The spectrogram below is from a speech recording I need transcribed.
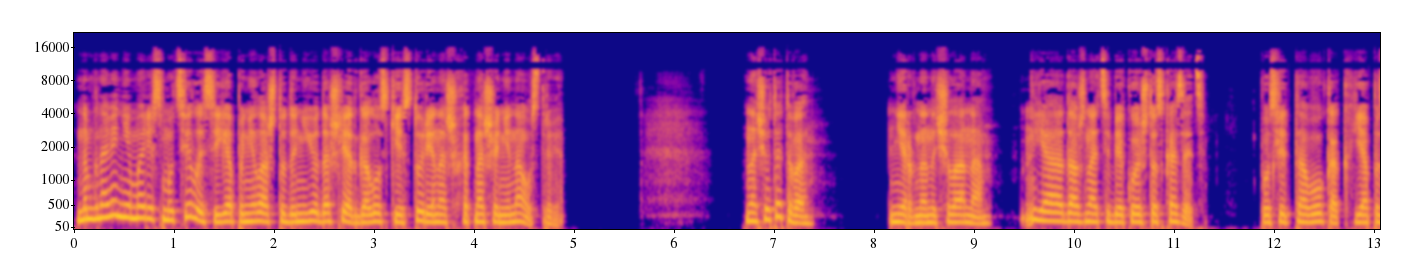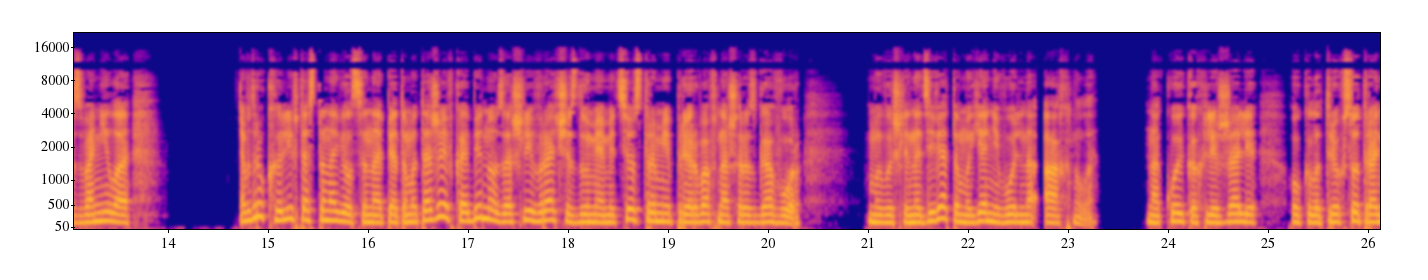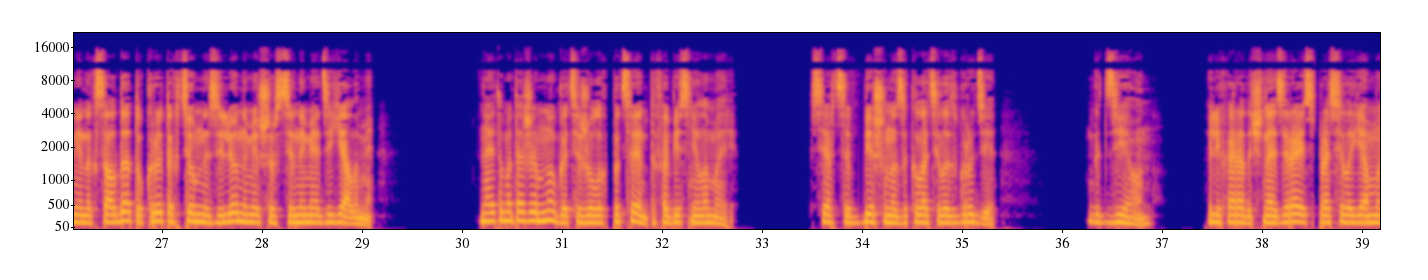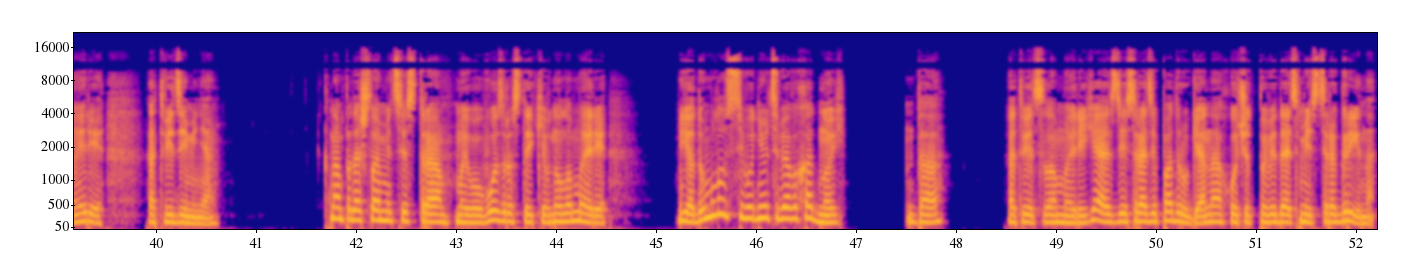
На мгновение Мэри смутилась, и я поняла, что до нее дошли отголоски истории наших отношений на острове. «Насчет этого...» — нервно начала она. «Я должна тебе кое-что сказать. После того, как я позвонила...» Вдруг лифт остановился на пятом этаже, и в кабину зашли врач с двумя медсестрами, прервав наш разговор. Мы вышли на девятом, и я невольно ахнула. На койках лежали около трехсот раненых солдат, укрытых темно-зелеными шерстяными одеялами. «На этом этаже много тяжелых пациентов», — объяснила Мэри. Сердце бешено заколотилось в груди. «Где он?» Лихорадочно озираясь, спросила я Мэри, «Отведи меня». К нам подошла медсестра моего возраста и кивнула Мэри. «Я думала, сегодня у тебя выходной». «Да», — ответила Мэри, — «я здесь ради подруги, она хочет повидать мистера Грина».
